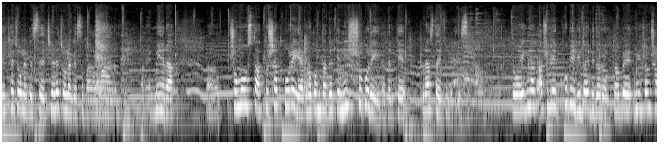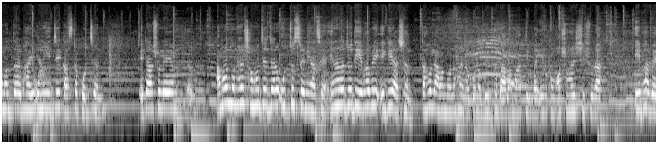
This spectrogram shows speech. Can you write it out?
রেখে চলে গেছে, ছেড়ে চলে গেছে বা মা মানে মেয়েরা সমস্ত আত্মসাৎ করেই, একরকম তাদেরকে নিঃস্ব করেই তাদেরকে রাস্তায় ফেলে দিয়েছে। তো এগুলো আসলে খুবই হৃদয় বিদারক। তবে মিল্টন সমাদ্দার ভাই, উনি যে কাজটা করছেন, এটা আসলে আমার মনে হয় সমাজের যারা উচ্চ শ্রেণি আছে, এনারা যদি এভাবে এগিয়ে আসেন, তাহলে আমার মনে হয় না কোনো বৃদ্ধ বাবা মা কিংবা এরকম অসহায় শিশুরা এভাবে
